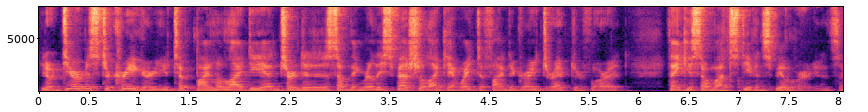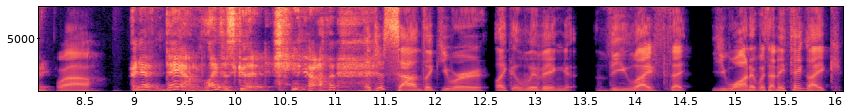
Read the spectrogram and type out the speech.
you know, dear Mr. Krieger, you took my little idea and turned it into something really special. I can't wait to find a great director for it. Thank you so much, Steven Spielberg. And it's like, wow. Again, damn, life is good. you know? It just sounds like you were like living the life that you wanted. Was anything like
